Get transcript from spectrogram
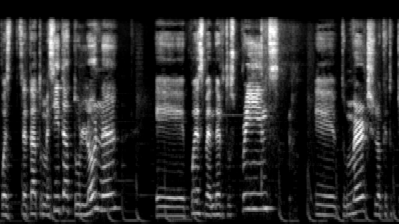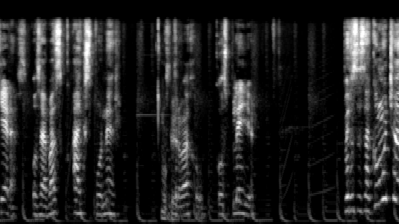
pues se te da tu mesita, tu lona, eh, puedes vender tus prints, eh, tu merch, lo que tú quieras. O sea, vas a exponer Ok. tu trabajo, cosplayer. Pero se sacó mucho de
